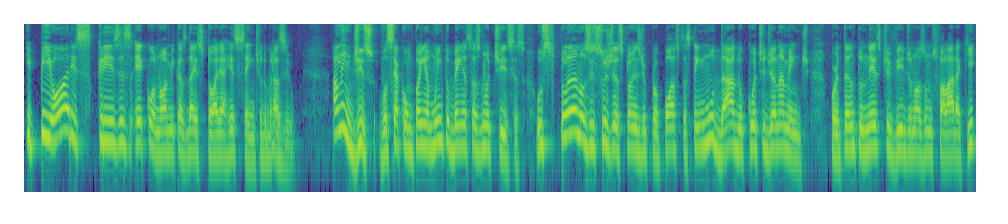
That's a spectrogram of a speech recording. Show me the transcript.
e piores crises econômicas da história recente do Brasil. Além disso, você acompanha muito bem essas notícias. Os planos e sugestões de propostas têm mudado cotidianamente. Portanto, neste vídeo nós vamos falar aqui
